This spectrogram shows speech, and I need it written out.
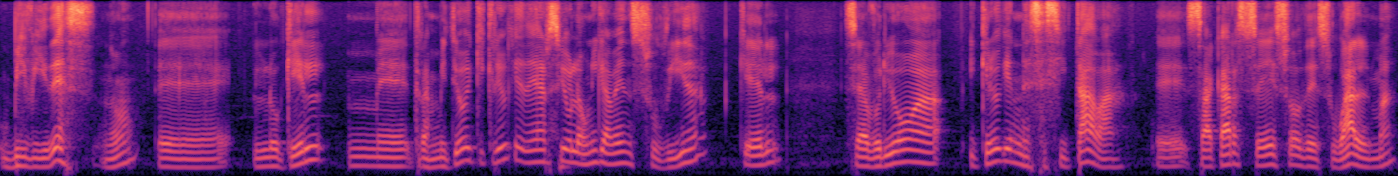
vividez, ¿no? Eh, lo que él me transmitió y que creo que debe haber sido la única vez en su vida que él se abrió a, y creo que necesitaba eh, sacarse eso de su alma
